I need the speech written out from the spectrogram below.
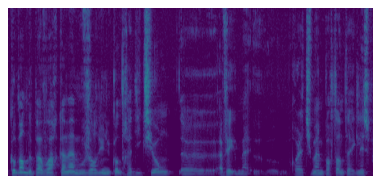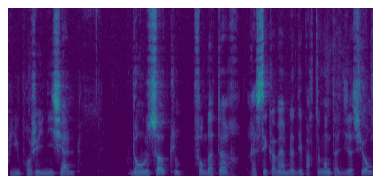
comment ne pas voir quand même aujourd'hui une contradiction euh, avec, relativement importante avec l'esprit du projet initial, dont le socle fondateur restait quand même la départementalisation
